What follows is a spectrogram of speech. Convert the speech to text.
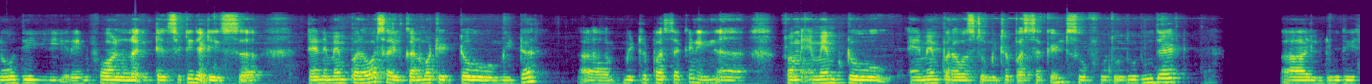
know the rainfall intensity that is uh, 10 mm per hour. So i'll convert it to meter meter per second in uh, from mm to mm per hours to meter per second. So for to do that i'll do this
